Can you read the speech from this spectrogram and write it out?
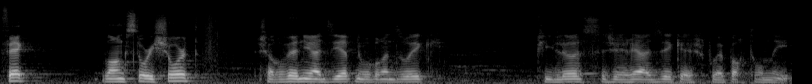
Fait que, long story short, je suis revenu à Dieppe, Nouveau-Brunswick. Puis là, j'ai réalisé que je pouvais pas retourner.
